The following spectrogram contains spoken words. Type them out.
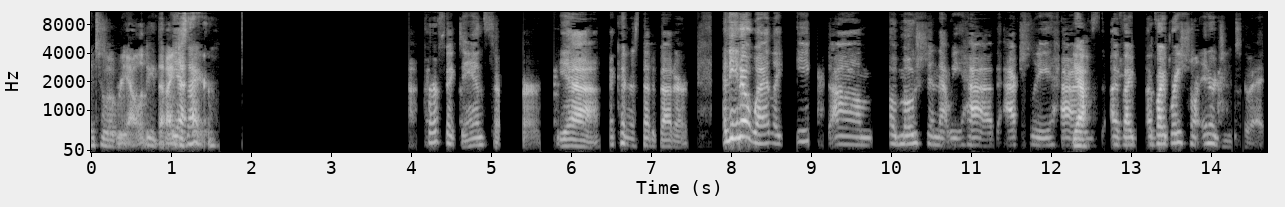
into a reality that I yes. desire. Perfect answer. Yeah, I couldn't have said it better. And you know what? Like each um, emotion that we have actually has yeah. a, vib- a vibrational energy to it.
